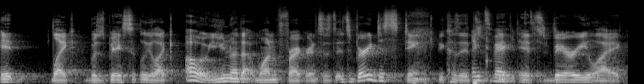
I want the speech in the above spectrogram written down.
it like was basically like, oh, you know that one fragrance. It's, it's very distinct because it's, It's very it- it's very like,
